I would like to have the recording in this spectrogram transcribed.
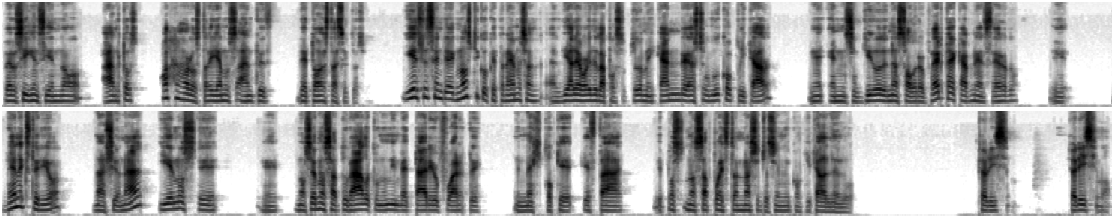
pero siguen siendo altos como los traíamos antes de toda esta situación. Y ese es el diagnóstico que tenemos al, día de hoy de la postura mexicana, de esto muy complicado en el sentido de una sobreoferta de carne de cerdo eh, del exterior, nacional, y hemos, eh, eh, nos hemos saturado con un inventario fuerte en México que, está, pues, nos ha puesto en una situación muy complicada de nuevo. Clarísimo, clarísimo.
